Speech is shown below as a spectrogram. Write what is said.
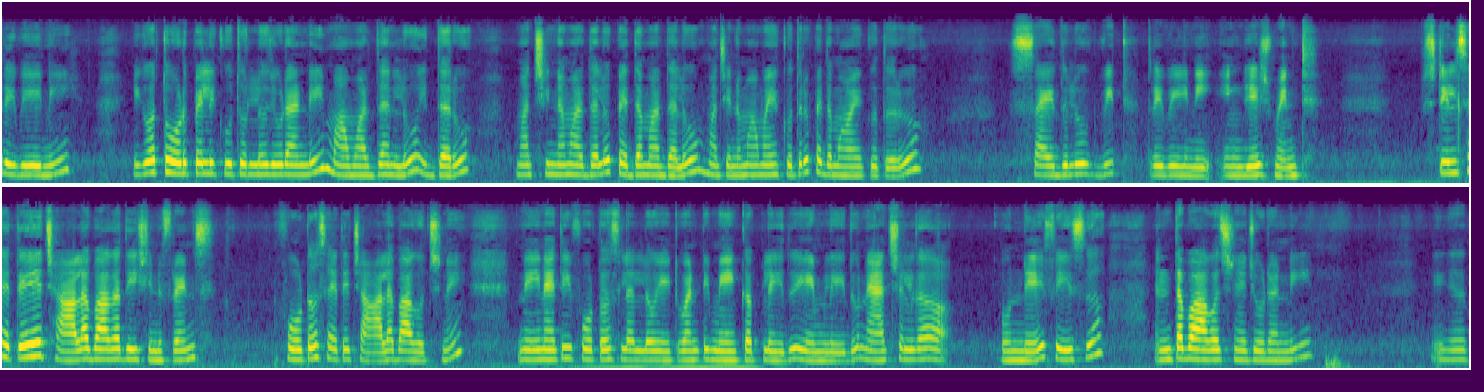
త్రివేణి. ఇగో తోడు పెళ్ళి కూతుర్లు చూడండి మా మర్దన్లు ఇద్దరు. మా చిన్న మరదలు పెద్ద మరదలు మా చిన్న మామయ్య కూతురు పెద్ద మామయ్య కూతురు Saidulu with Triveni engagement. Stills అయితే చాలా బాగా తీసిండు ఫ్రెండ్స్. ఫొటోస్ అయితే చాలా బాగా వచ్చినాయి. నేనైతే ఈ ఫొటోస్లలో ఎటువంటి మేకప్ లేదు ఏం లేదు. న్యాచురల్గా ఉండే ఫేస్ ఎంత బాగా వచ్చినాయి చూడండి. ఇక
